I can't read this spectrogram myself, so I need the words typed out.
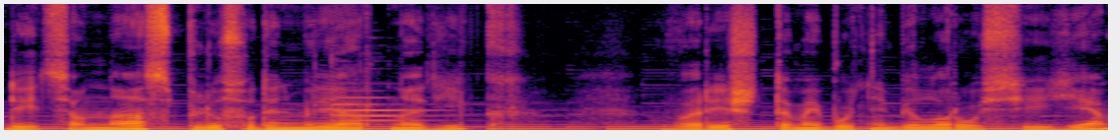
Дивіться, у нас плюс 1 мільярд на рік. Вирішити майбутнє Білорусі є.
